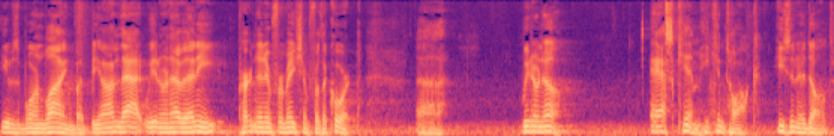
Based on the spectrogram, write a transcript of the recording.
He was born blind. But beyond that, we don't have any pertinent information for the court. Uh, we don't know. Ask him. He can talk. He's an adult.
